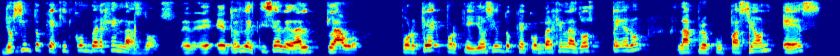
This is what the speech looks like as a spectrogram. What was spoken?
Yo siento que aquí convergen las dos. Eh, entonces, Leticia le da el clavo. ¿Por qué? Porque yo siento que convergen las dos, pero la preocupación es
